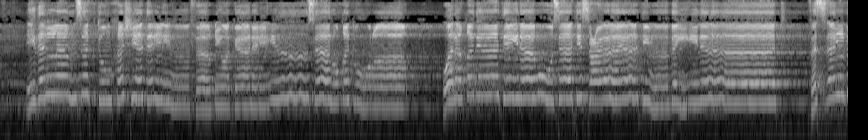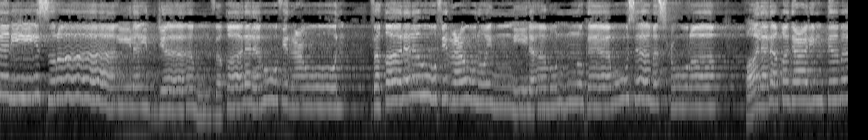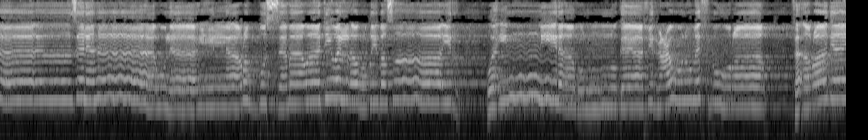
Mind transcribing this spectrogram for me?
إذا لأمسكتم خشية الإنفاق وكان الإنسان قتورا. ولقد آتينا موسى تسع آيات بينات. فاسأل بني إسرائيل إذ جاءهم فقال له فرعون فقال له فرعون إني لأظنك يا موسى مسحورا. قال لقد علمت ما أنزل هؤلاء إلا رب السماوات والأرض بصائر وإني لأظنك يا فرعون مثبورا. فأراد أن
